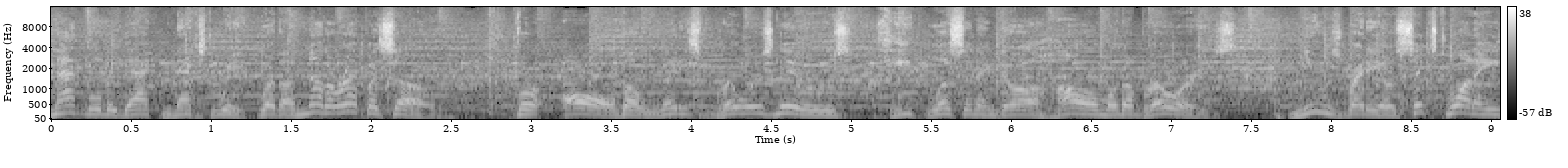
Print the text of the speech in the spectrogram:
Matt will be back next week with another episode. For all the latest Brewers news, keep listening to Home of the Brewers. News Radio 620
